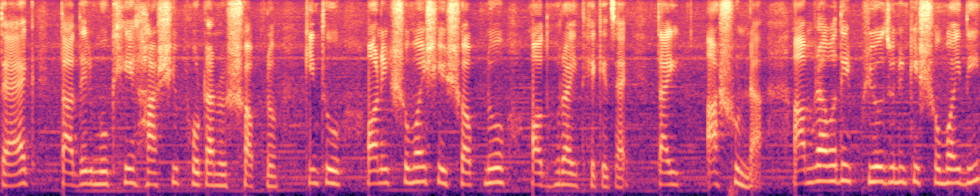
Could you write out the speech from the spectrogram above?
ত্যাগ, তাদের মুখে হাসি ফোটানোর স্বপ্ন। কিন্তু অনেক সময় সেই স্বপ্ন অধরাই থেকে যায়। তাই আসুন না, আমরা আমাদের প্রিয়জনকে সময় দিই,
